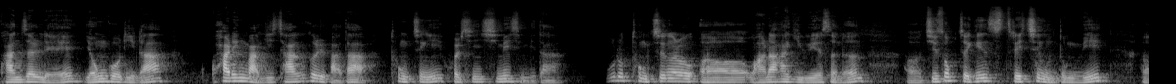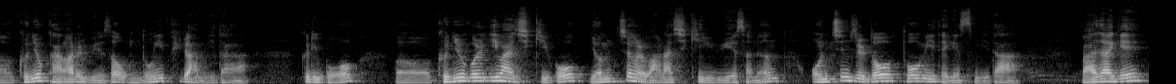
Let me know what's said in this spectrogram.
관절 내의 연골이나 활액막이 자극을 받아 통증이 훨씬 심해집니다. 무릎 통증을 어, 완화하기 위해서는 어, 지속적인 스트레칭 운동 및 어, 근육 강화를 위해서 운동이 필요합니다. 그리고 어, 근육을 이완시키고 염증을 완화시키기 위해서는 온찜질도 도움이 되겠습니다. 만약에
